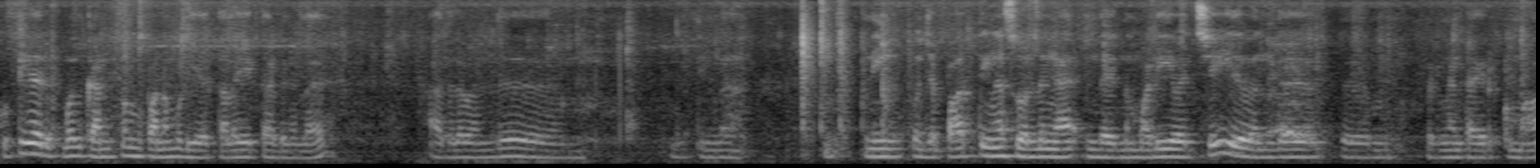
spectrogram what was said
குட்டியாக இருக்கும்போது கன்ஃபார்ம் பண்ண முடியாது தலையீத்தாடுகளை அதில் வந்து பார்த்தீங்களா நீங்கள் கொஞ்சம் பார்த்தீங்கன்னா சொல்லுங்கள் இந்த இந்த மடியை வச்சு இது வந்து ப்ரெக்னெண்ட்டாக இருக்குமா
